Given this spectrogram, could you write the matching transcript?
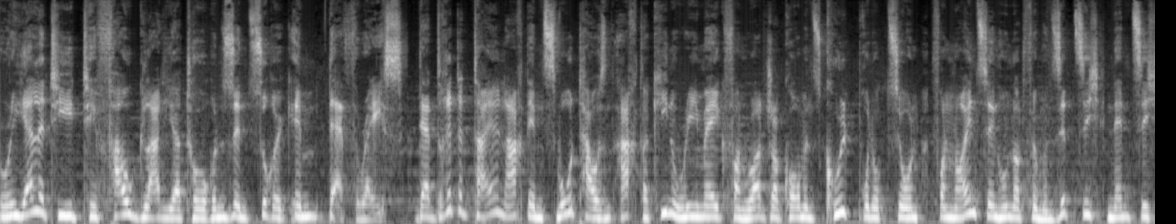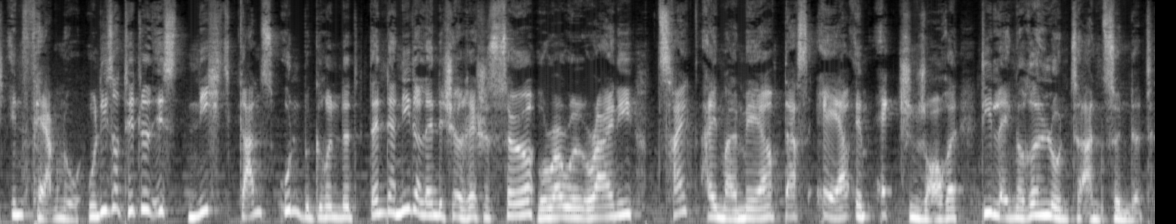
Reality-TV-Gladiatoren sind zurück im Death Race. Der dritte Teil nach dem 2008er Kino-Remake von Roger Cormans Kultproduktion von 1975 nennt sich Inferno. Und dieser Titel ist nicht ganz unbegründet, denn der niederländische Regisseur Rory Riney zeigt einmal mehr, dass er im Action-Genre die längere Lunte anzündet.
